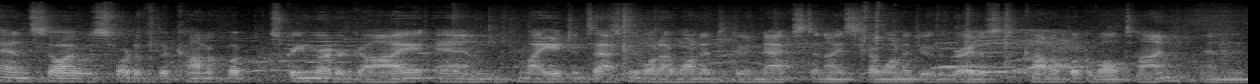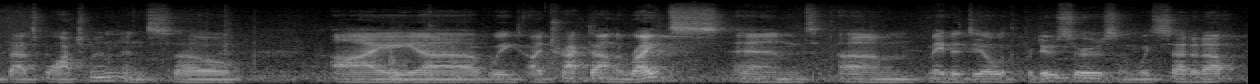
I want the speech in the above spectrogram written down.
and so I was sort of the comic book screenwriter guy, and my agents asked me what I wanted to do next, and I said I want to do the greatest comic book of all time, and that's Watchmen, and so. I, uh, we, I tracked down the rights and um, made a deal with the producers and we set it up.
